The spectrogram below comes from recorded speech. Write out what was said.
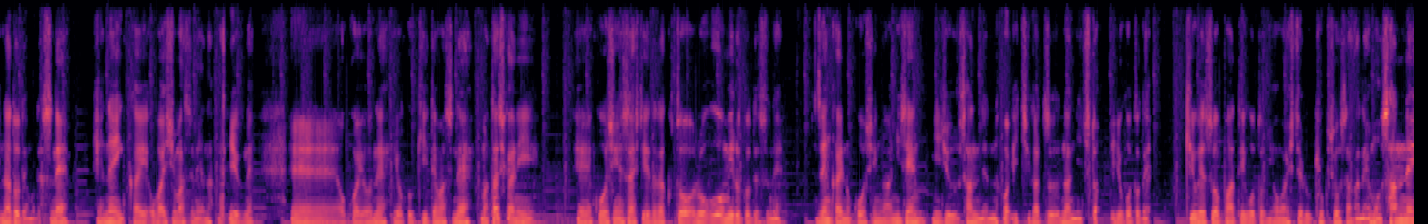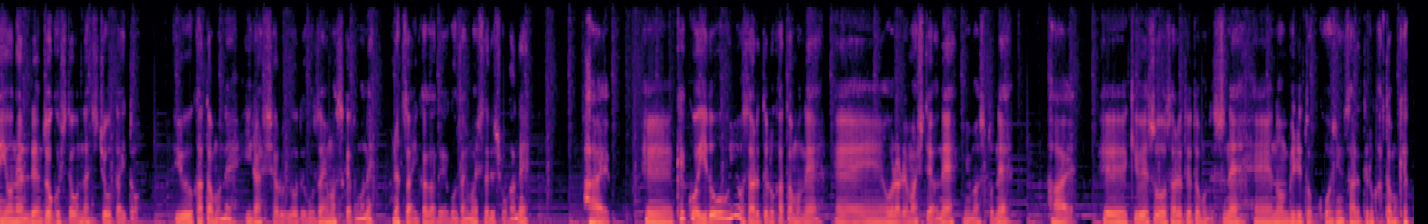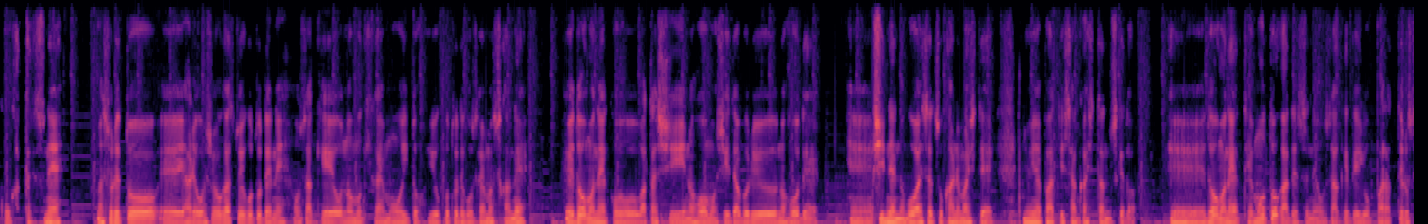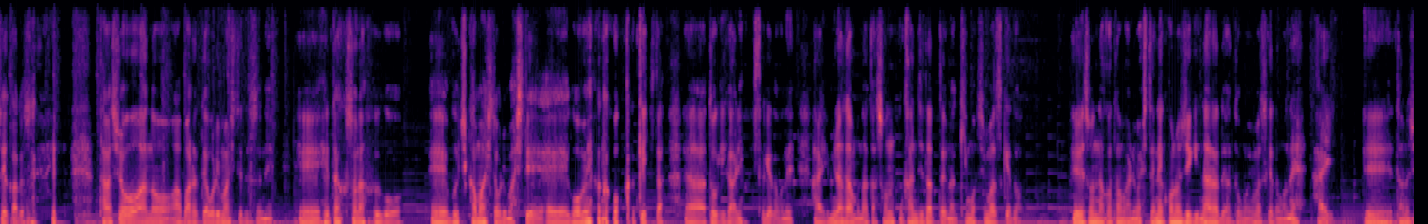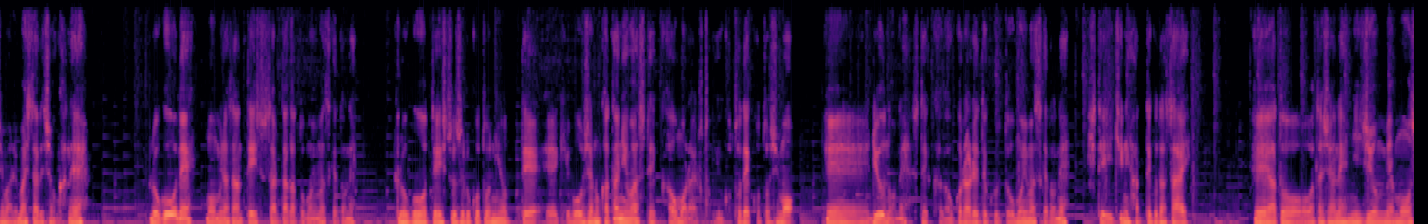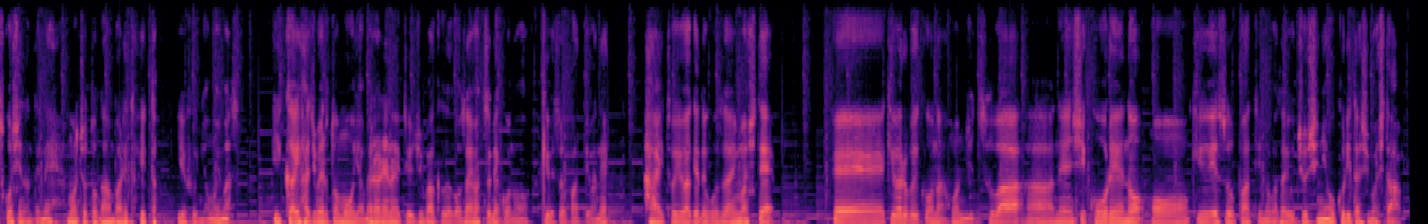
ーなどでもですね、年一回お会いしますね、なんていうね、えー、お声をね、よく聞いてますね。まあ、確かに、え、更新させていただくと、ログを見るとですね、前回の更新が2023年の 1月何日ということで、QSO パーティーごとにお会いしている局長さんがね、もう3年4年連続して同じ状態という方もね、いらっしゃるようでございますけどもね、皆さんいかがでございましたでしょうかね。はい。えー、結構移動運用されてる方もね、えー、おられましたよね、見ますとね。はい。えー、QSO されててもですね、え、のんびりと更新されてる方も結構多かったですね。まあ、それと、えー、やはりお正月ということでね、お酒を飲む機会も多いということでございますかね。えー、どうもね、こう、私の方も CW の方で、えー、新年のご挨拶を兼ねまして、ニューイヤーパーティー参加してたんですけど、えー、どうもね、手元がですね、お酒で酔っ払ってるせいかですね、多少あの暴れておりましてですね、えー、下手くそなフグを、えー、ぶちかましておりまして、えー、ご迷惑をおかけした時がありましたけどもね、はい、皆さんもなんかそんな感じだったような気もしますけど、えー、そんなこともありましてね、この時期ならではと思いますけどもね、はい、えー、楽しまれましたでしょうかね。ログをね、もう皆さん提出されたかと思いますけどね、ログを提出することによって、えー、希望者の方にはステッカーをもらえるということで、今年も、えー、竜のね、ステッカーが送られてくると思いますけどね、指定1に貼ってください。えー、あと、私はね、2巡目もう少しなんでね、もうちょっと頑張りたいというふうに思います。一回始めるともうやめられないという呪縛がございますね、この QSO パーティーはね。はい、というわけでございまして、えー、QRV コーナー本日は年始恒例の QSO パーティーの話題を中心にお送りいたしました。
